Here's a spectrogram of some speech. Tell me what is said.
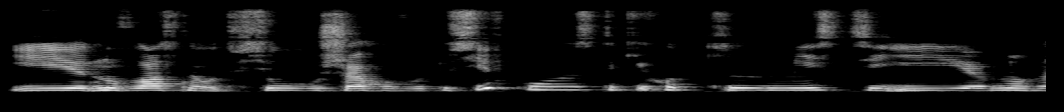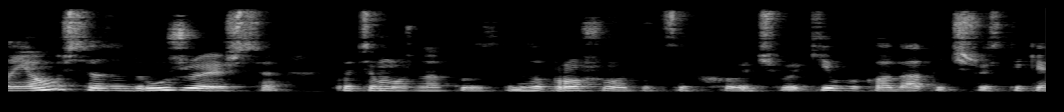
І, ну, власне, от всю шегову тусівку з таких от місць, і ну, знайомишся, задружуєшся. Потім можна колись там запрошувати цих чуваків, викладати чи щось таке.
